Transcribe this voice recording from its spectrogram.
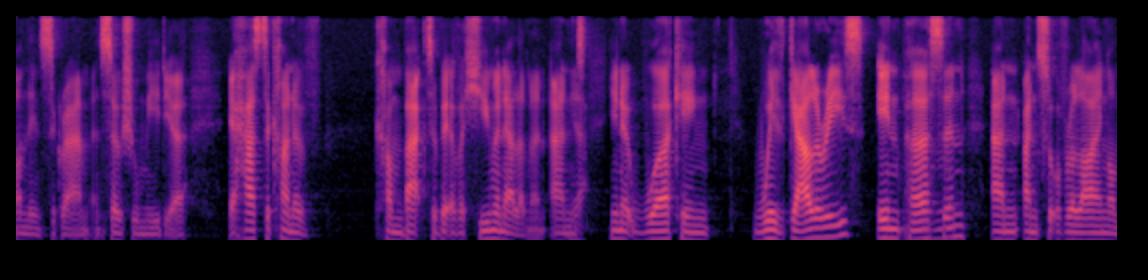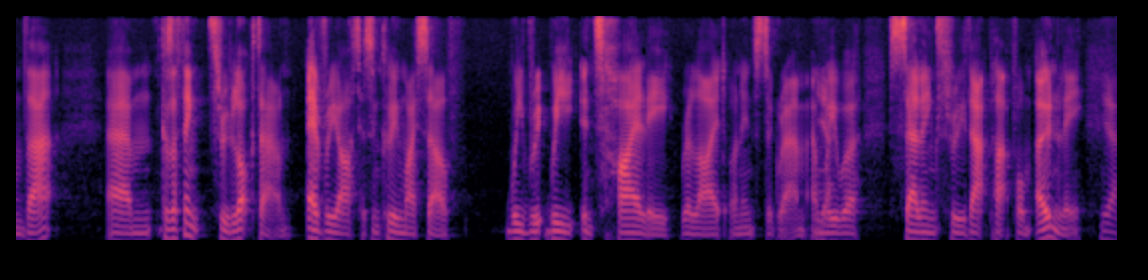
on the Instagram and social media it has to kind of come back to a bit of a human element and Yeah. you know working with galleries in Mm-hmm. person and and sort of relying on that because I think through lockdown every artist including myself we re- we entirely relied on Instagram and Yeah. we were selling through that platform only yeah.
